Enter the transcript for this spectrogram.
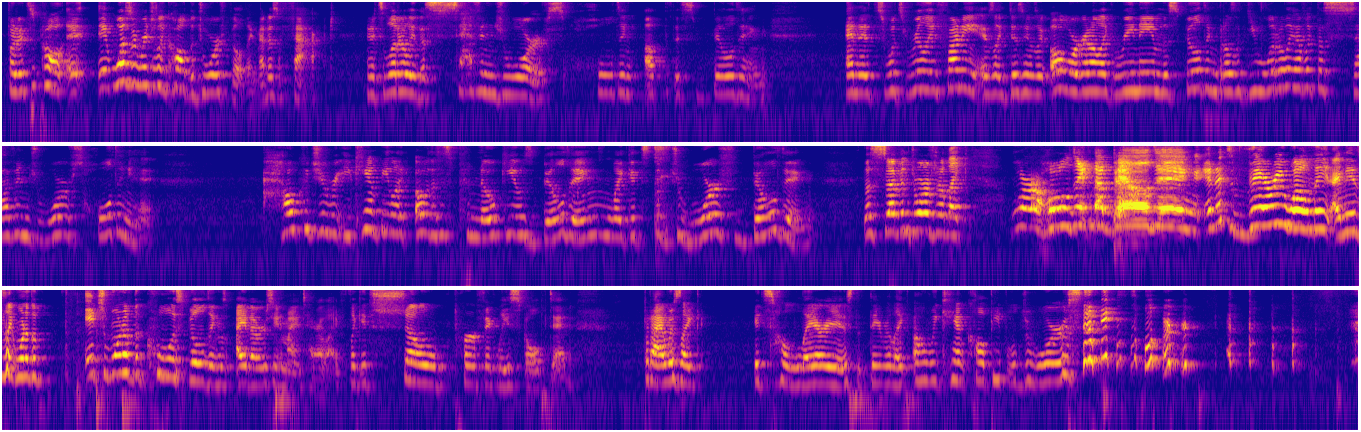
but it's called. It, it was originally called the Dwarf Building. That is a fact, and it's literally the seven dwarfs holding up this building. And it's what's really funny is like Disney was like, oh, we're gonna like rename this building, but I was like, you literally have like the seven dwarfs holding it. How could you? Re- you can't be like, oh, this is Pinocchio's building. Like it's the dwarf building. The seven dwarfs are like, we're holding the building, and it's very well made. I mean, it's like one of the it's one of the coolest buildings I've ever seen in my entire life. Like it's so perfectly sculpted. But I was like, it's hilarious that they were like, oh, we can't call people dwarves anymore.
